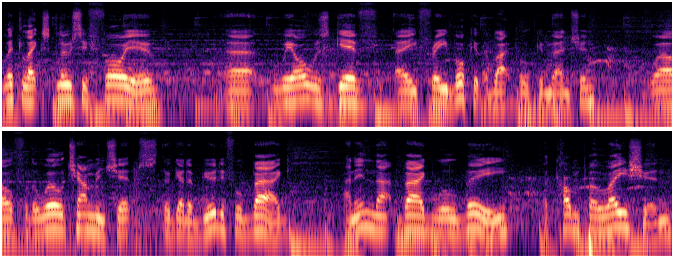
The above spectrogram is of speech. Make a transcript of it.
little exclusive for you. Uh, we always give a free book at the Blackpool Convention. Well, for the World Championships, they'll get a beautiful bag, and in that bag will be a compilation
